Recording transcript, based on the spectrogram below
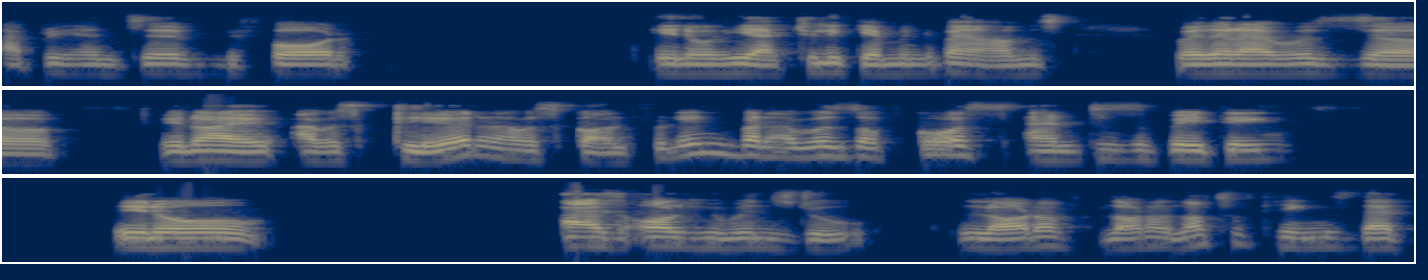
apprehensive before you know he actually came into my arms whether i was uh, you know I, I was clear and i was confident but i was of course anticipating you know as all humans do, a lot of lot of lots of things that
